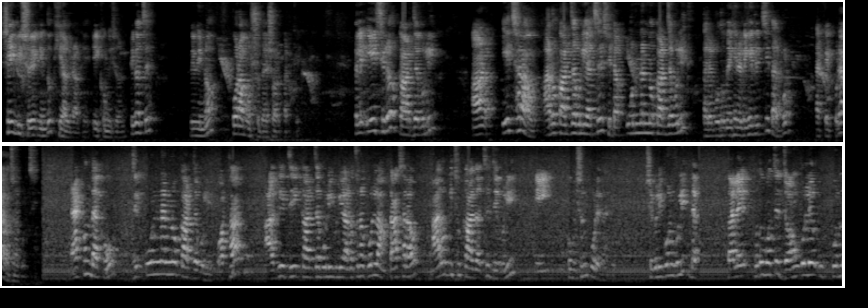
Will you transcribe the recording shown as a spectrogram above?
সেই বিষয়ে কিন্তু খেয়াল রাখে এই কমিশন। ঠিক আছে? বিভিন্ন পরামর্শ দেয় সরকারকে। তাহলে এই ছিল কার্যাবলী, আর এছাড়াও আরও কার্যাবলী আছে, সেটা অন্যান্য কার্যাবলী। তাহলে প্রথমে এখানে লিখে দিচ্ছি, তারপর এক এক করে আলোচনা করছি। এখন দেখো যে অন্যান্য কার্যাবলী, অর্থাৎ আগে যে কার্যাবলীগুলি আলোচনা করলাম, তাছাড়াও আরও কিছু কাজ আছে যেগুলি এই কমিশন করে থাকে। সেগুলি কোনগুলি? দেখো, তাহলে প্রথম হচ্ছে জঙ্গলে উৎপন্ন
